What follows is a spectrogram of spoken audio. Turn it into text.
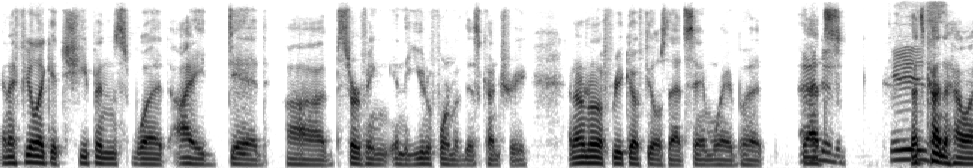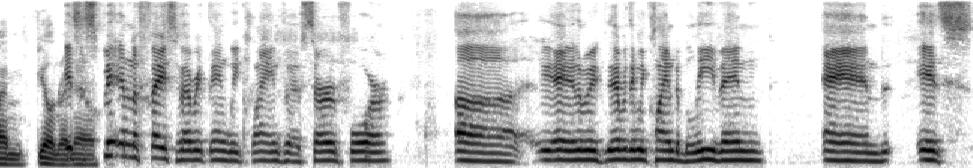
and I feel like it cheapens what I did uh, serving in the uniform of this country. And I don't know if Rico feels that same way, but that's. It that's kind of how I'm feeling right it's now. a spit in the face of everything we claim to have served for, uh, everything we claim to believe in, and it's.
